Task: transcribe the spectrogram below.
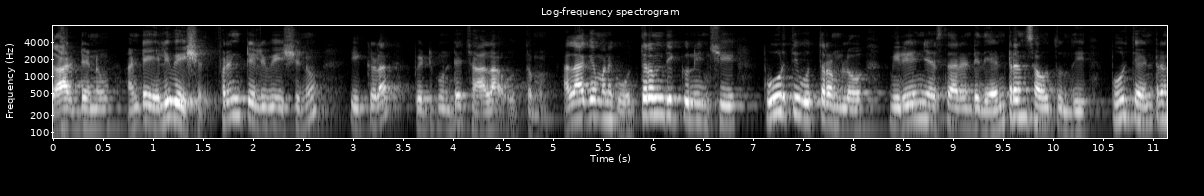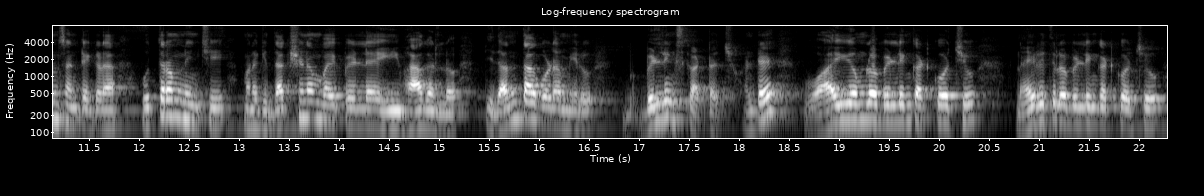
గార్డెను అంటే ఎలివేషన్ ఫ్రంట్ ఎలివేషను ఇక్కడ పెట్టుకుంటే చాలా ఉత్తమం. అలాగే మనకు ఉత్తరం దిక్కు నుంచి పూర్తి ఉత్తరంలో మీరు ఏం చేస్తారంటే ఇది ఎంట్రన్స్ అవుతుంది. పూర్తి ఎంట్రన్స్ అంటే ఇక్కడ ఉత్తరం నుంచి మనకి దక్షిణం వైపు వెళ్ళే ఈ భాగంలో ఇదంతా కూడా మీరు బిల్డింగ్స్ కట్టచ్చు. అంటే వాయువ్యంలో బిల్డింగ్ కట్టుకోవచ్చు నైరుతిలో బిల్డింగ్ కట్టుకోవచ్చు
